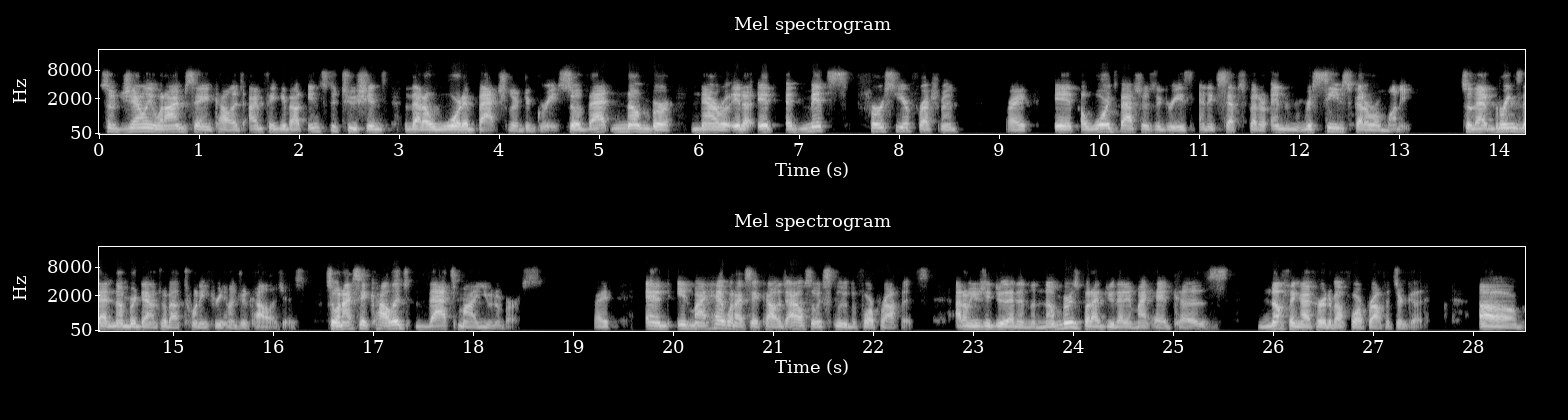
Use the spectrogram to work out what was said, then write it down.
So generally when I'm saying college, I'm thinking about institutions that award a bachelor degree. So that number narrow, it, it admits first year freshmen, right? It awards bachelor's degrees and accepts federal and receives federal money. So that brings that number down to about 2,300 colleges. So when I say college, that's my universe, right? And in my head, when I say college, I also exclude the for profits. I don't usually do that in the numbers, but I do that in my head because nothing I've heard about for profits are good. Um,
